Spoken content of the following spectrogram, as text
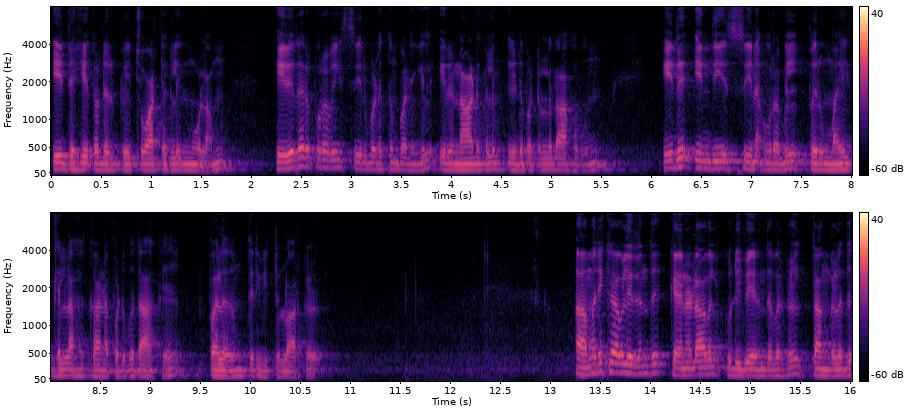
இத்தகைய தொடர் பேச்சுவார்த்தைகளின் மூலம் இருதரப்புறவை சீர்படுத்தும் பணியில் இரு நாடுகளும் ஈடுபட்டுள்ளதாகவும் இது இந்திய சீன உறவில் பெரும் மைல்கல்லாக காணப்படுவதாக பலரும் தெரிவித்துள்ளார்கள். அமெரிக்காவிலிருந்து கனடாவில் குடிபெயர்ந்தவர்கள் தங்களது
